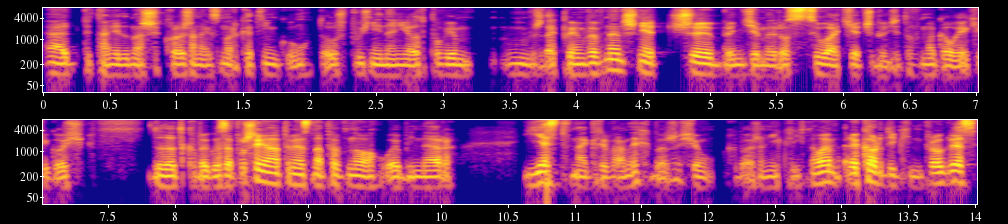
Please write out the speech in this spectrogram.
e, pytanie do naszych koleżanek z marketingu, to już później na nie odpowiem, m, że tak powiem wewnętrznie, czy będziemy rozsyłać je, czy będzie to wymagało jakiegoś dodatkowego zaproszenia, natomiast na pewno webinar jest nagrywany, chyba że się, chyba że nie kliknąłem. Recording in progress,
